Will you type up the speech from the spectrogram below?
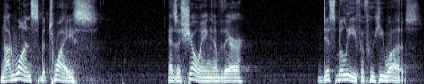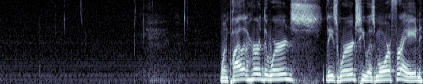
Not once, but twice, as a showing of their disbelief of who he was. When Pilate heard the words, these words, he was more afraid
